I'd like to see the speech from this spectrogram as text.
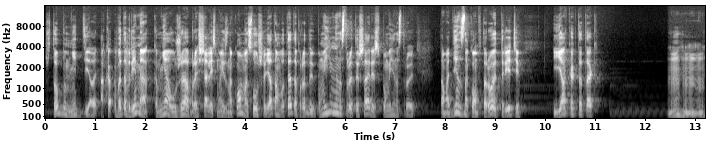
что бы мне делать? А в это время ко мне уже обращались мои знакомые, слушай, я там вот это продаю, помоги мне настроить, ты шаришь, помоги настроить. Там один знаком, второй, третий. И я как-то так, угу,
